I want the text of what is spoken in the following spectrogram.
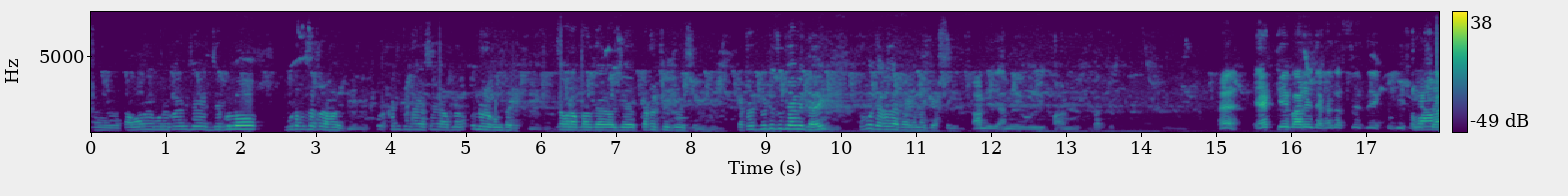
আহ, তো আমার মনে করেন যে যেগুলো মোটা তাজা করা হয় ওর খানিকটা জায়গা আছে আপনার অন্যরকম থাকে। যেমন আপনার যে- ওই যে ক্যাটল ফিড রয়েছে। ক্যাটল ফিডে যদি আমি দেই তবুও দেখা যায় থাকে না গ্যাস আমি আমি ওই ফার্ম বাদ হ্যাঁ একেবারে দেখা যাচ্ছে যে খুবই সমস্যা।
